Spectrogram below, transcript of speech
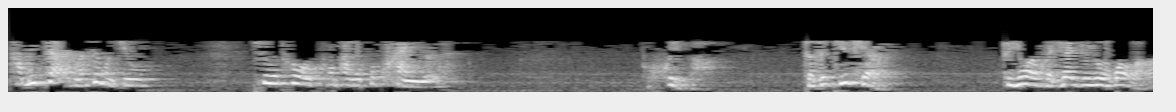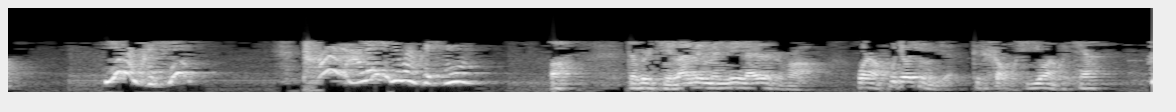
他们折腾了这么久，手头恐怕也不宽裕了。不会吧？这才几天，这一万块钱就用光了？一万块钱？来一万块钱呀？啊，这不是金兰妹妹临来的时候啊，我让胡椒兄弟给他捎过去一万块钱。啊！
